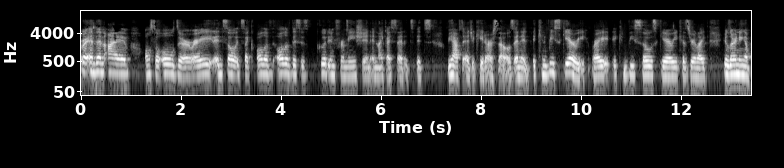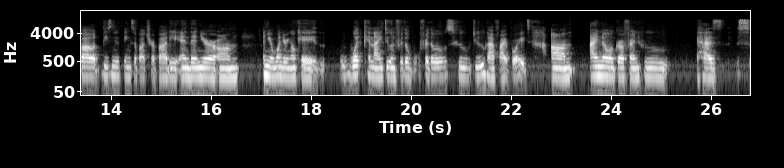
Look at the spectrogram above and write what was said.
Right. And then I'm also older, right? And so it's like all of all of this is good information. And like I said, it's it's we have to educate ourselves and it, it can be scary, right? It can be so scary because you're like you're learning about these new things about your body and then you're um and you're wondering, okay, what can I do? And for the for those who do have fibroids, um, I know a girlfriend who has s-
